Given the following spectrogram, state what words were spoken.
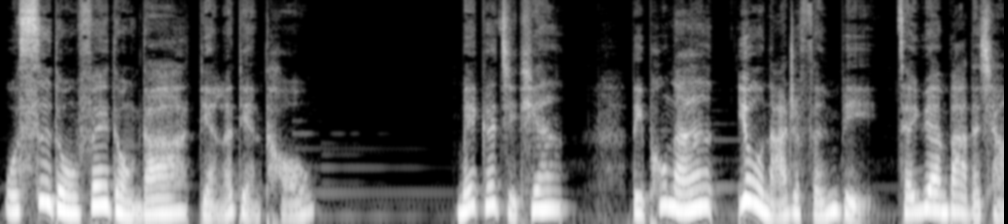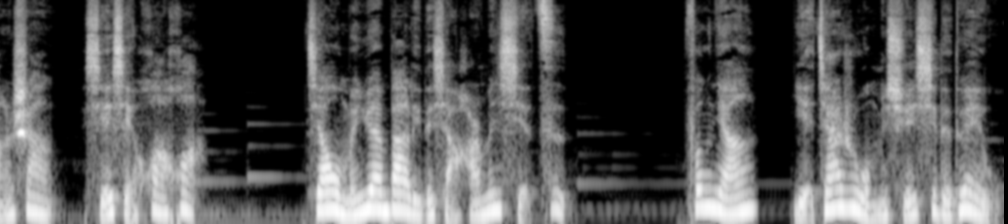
我似懂非懂的点了点头。没隔几天，李鹏南又拿着粉笔在院坝的墙上写写画画，教我们院坝里的小孩们写字。风娘也加入我们学习的队伍。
